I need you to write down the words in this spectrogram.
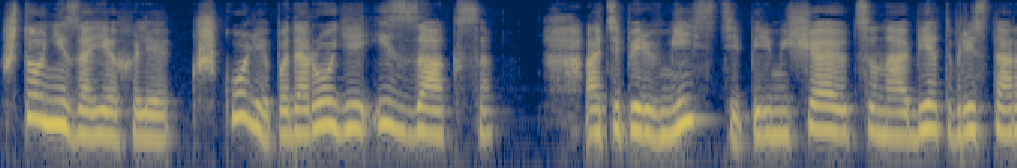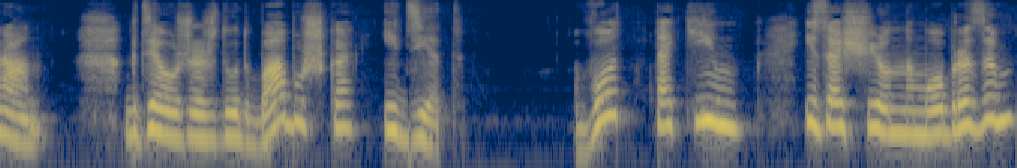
что они заехали к школе по дороге из ЗАГСа, а теперь вместе перемещаются на обед в ресторан, где уже ждут бабушка и дед. Вот таким изощренным образом,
